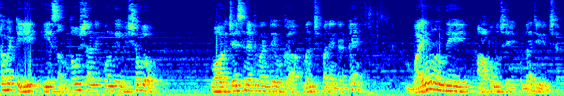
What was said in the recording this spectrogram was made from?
కాబట్టి ఈ సంతోషాన్ని పొందే విషయంలో వారు చేసినటువంటి ఒక మంచి పని ఏంటంటే భయం నుండి పాపము చేయకుండా జీవించారు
